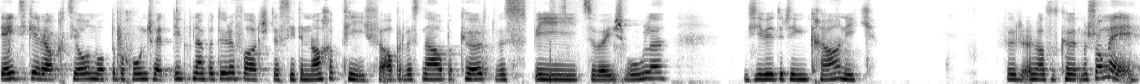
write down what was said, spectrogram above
die einzige Reaktion, die du bekommst, wenn der Typ neben durchfährst, ist, dass sie danach pfeifen. Aber was dann aber gehört, was bei zwei Schwulen, wie sie wieder sind, keine Ahnung. Für, also das hört man schon mehr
